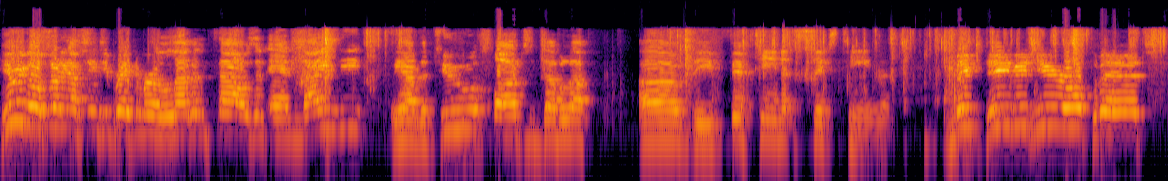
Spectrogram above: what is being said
Here we go, starting off CNC break number 11,090. We have the two box double up of the 1516. McDavid here, ultimate.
